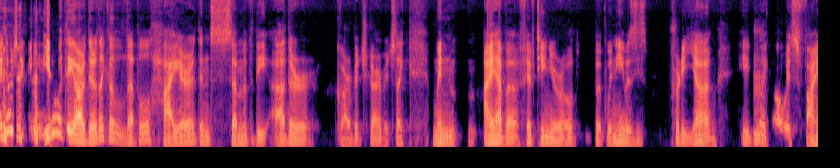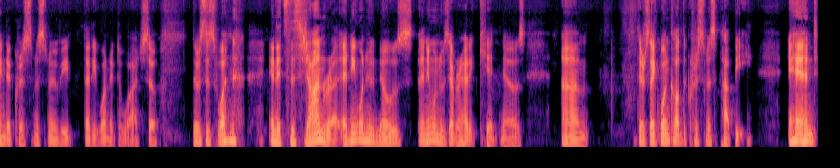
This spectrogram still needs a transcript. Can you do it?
I know what you mean. You know what they are? They're like a level higher than some of the other garbage garbage. Like when I have a 15 year old, but when he was pretty young, he'd Hmm. like always find a Christmas movie that he wanted to watch. So there was this one, and it's this genre. Anyone who knows, anyone who's ever had a kid knows. Um, there's like one called the Christmas Puppy, and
